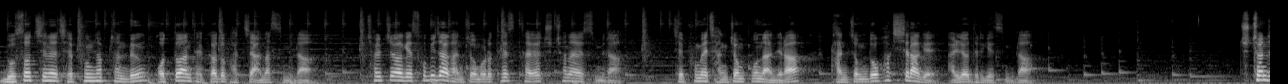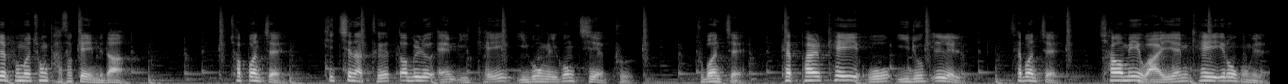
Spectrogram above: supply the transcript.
노서치는 제품 협찬 등 어떠한 대가도 받지 않았습니다. 철저하게 소비자 관점으로 테스트하여 추천하였습니다. 제품의 장점뿐 아니라 단점도 확실하게 알려드리겠습니다. 추천 제품은 총 5개입니다. 첫 번째, 키친아트 WMEK2010GF 두 번째, 테팔 K52611 세 번째, 샤오미 YM K1501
